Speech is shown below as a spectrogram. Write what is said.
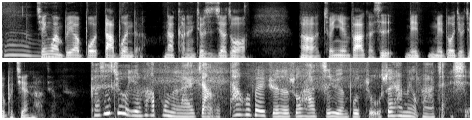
嗯，千万不要拨大部分的，那可能就是叫做。呃，纯研发可是没没多久就不见了，这样子。可是就研发部门来讲，他会不会觉得说他资源不足，所以他没有办法展现？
